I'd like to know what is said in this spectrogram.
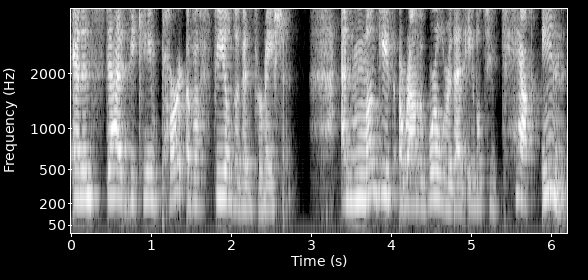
and instead became part of a field of information. And monkeys around the world were then able to tap in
